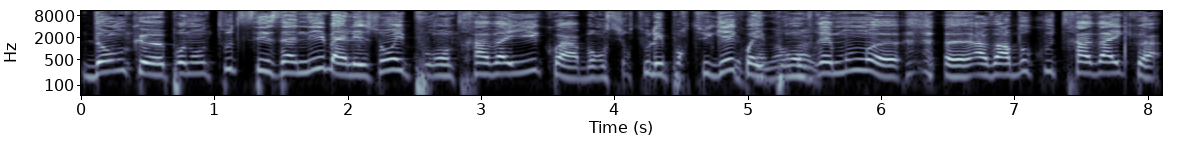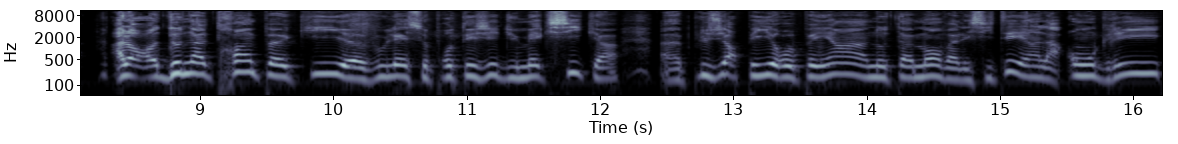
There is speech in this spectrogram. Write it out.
Donc euh, pendant toutes ces années, bah les gens ils pourront travailler, quoi. Bon, surtout les Portugais, quoi. Ils pourront vraiment euh, euh, avoir beaucoup de travail, quoi. Alors, Donald Trump, euh, qui euh, voulait se protéger du Mexique, hein, euh, plusieurs pays européens, notamment, on va les citer, hein, la Hongrie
